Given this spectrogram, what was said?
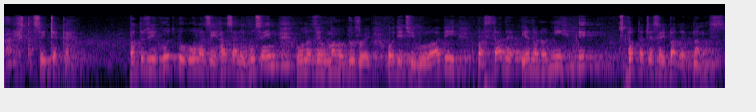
A ništa, svi čekaju. Pa drži hudbu, ulazi Hasan i Husein, ulaze u malo dužoj odjeći gulabi, pa stade jedan od njih i spotače se i pade na nas.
